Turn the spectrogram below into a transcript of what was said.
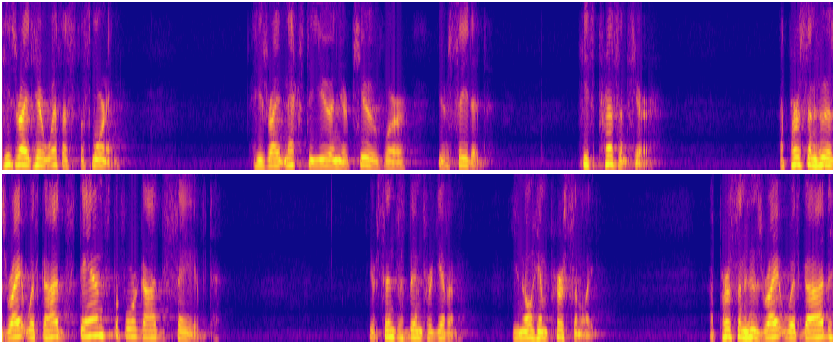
he's right here with us this morning. He's right next to you in your pew where you're seated. He's present here. A person who is right with God stands before God saved. Your sins have been forgiven. You know him personally. A person who's right with God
